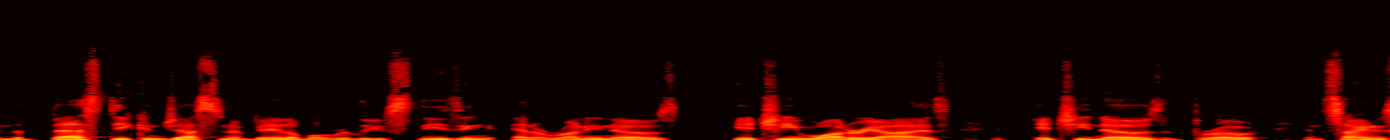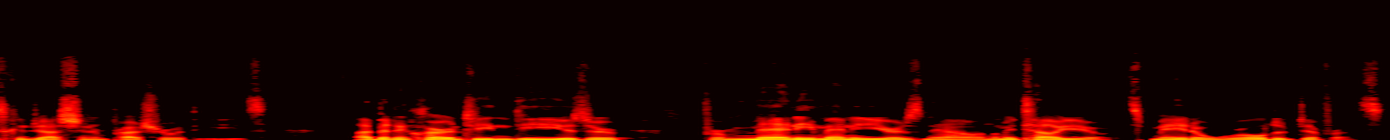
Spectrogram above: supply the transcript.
and the best decongestant available relieves sneezing and a runny nose, itchy, watery eyes, an itchy nose and throat, and sinus congestion and pressure with ease. I've been a Claritin D user for many, many years now. And let me tell you, it's made a world of difference.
